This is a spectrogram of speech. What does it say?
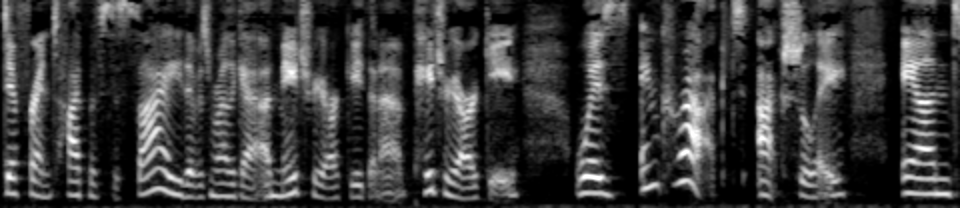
different type of society that was more like a, a matriarchy than a patriarchy was incorrect, actually. And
